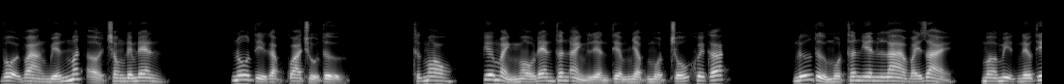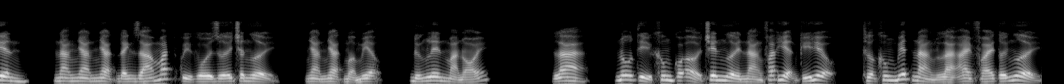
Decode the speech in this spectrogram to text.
vội vàng biến mất ở trong đêm đen. Nô tỳ gặp qua chủ tử. Thức mau, kia mảnh màu đen thân ảnh liền tiềm nhập một chỗ khuê các. Nữ tử một thân yên la váy dài, mờ mịt nếu tiên, nàng nhàn nhạt đánh giá mắt quỷ gối dưới chân người, nhàn nhạt mở miệng, đứng lên mà nói. Là, nô tỳ không có ở trên người nàng phát hiện ký hiệu, thượng không biết nàng là ai phái tới người,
